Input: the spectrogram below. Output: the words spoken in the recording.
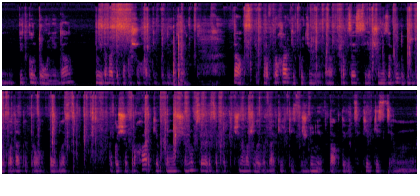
М, Підконтрольній, да? Ні, давайте поки що Харків подивлюся. Так, про, про Харків потім е, в процесі, якщо не забуду, буду докладати про область. Поки що про Харків, тому що ну, це, це критично важливо, да? кількість ждунів. Так, дивіться, кількість. Ем...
